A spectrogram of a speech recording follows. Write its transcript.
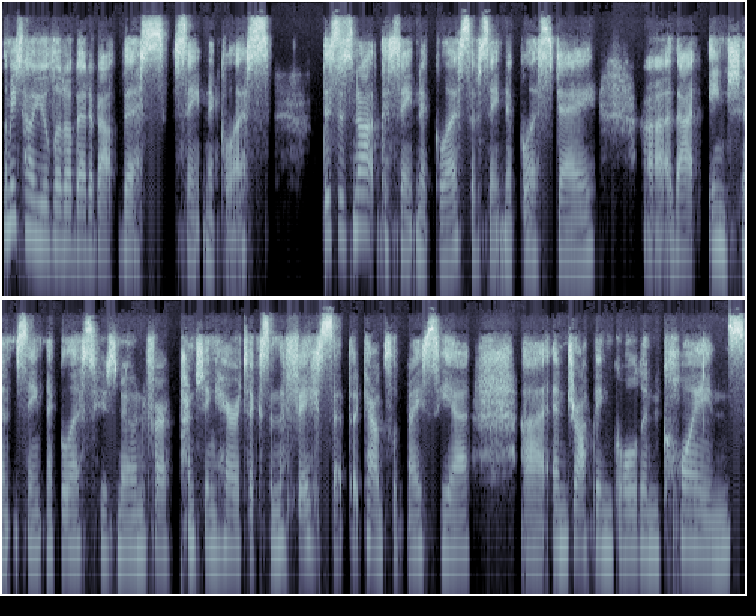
Let me tell you a little bit about this St. Nicholas. This is not the St. Nicholas of St. Nicholas Day, uh, that ancient St. Nicholas who's known for punching heretics in the face at the Council of Nicaea uh, and dropping golden coins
